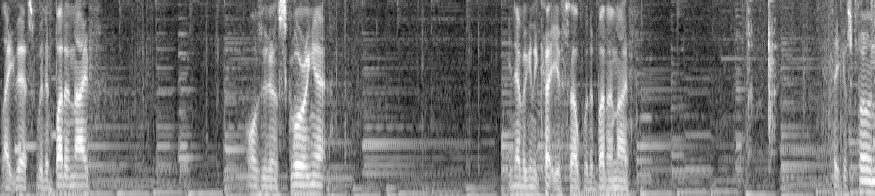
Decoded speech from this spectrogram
like this with a butter knife. All we're doing scoring it. You're never going to cut yourself with a butter knife. Take a spoon.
